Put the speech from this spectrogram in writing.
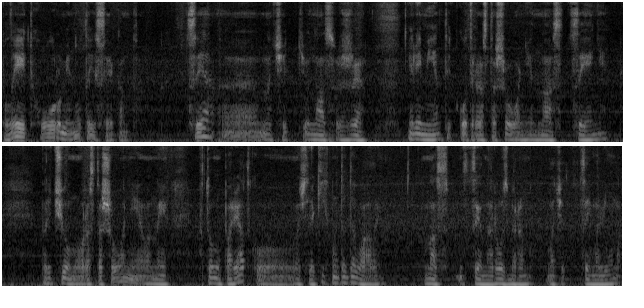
плейт, хору, минута і секунд. Це е, значить, у нас вже елементи, котрі розташовані на сцені. Причому розташовані вони в тому порядку, значить, яких ми додавали. У нас сцена розміром, значить, цей малюнок.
